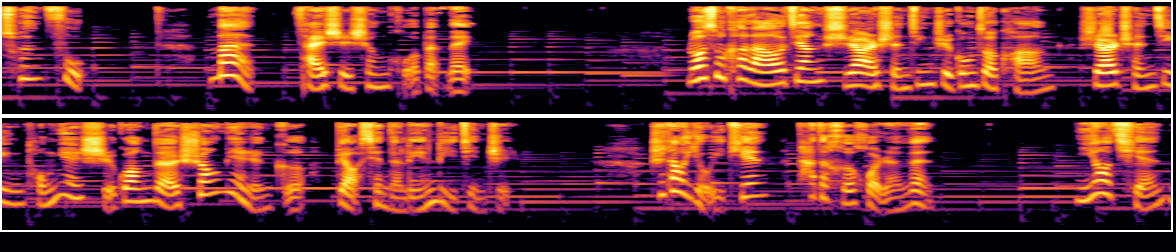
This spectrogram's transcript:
村妇，慢才是生活本味。罗素·克劳将时而神经质工作狂，时而沉浸童年时光的双面人格表现得淋漓尽致。直到有一天，他的合伙人问：“你要钱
